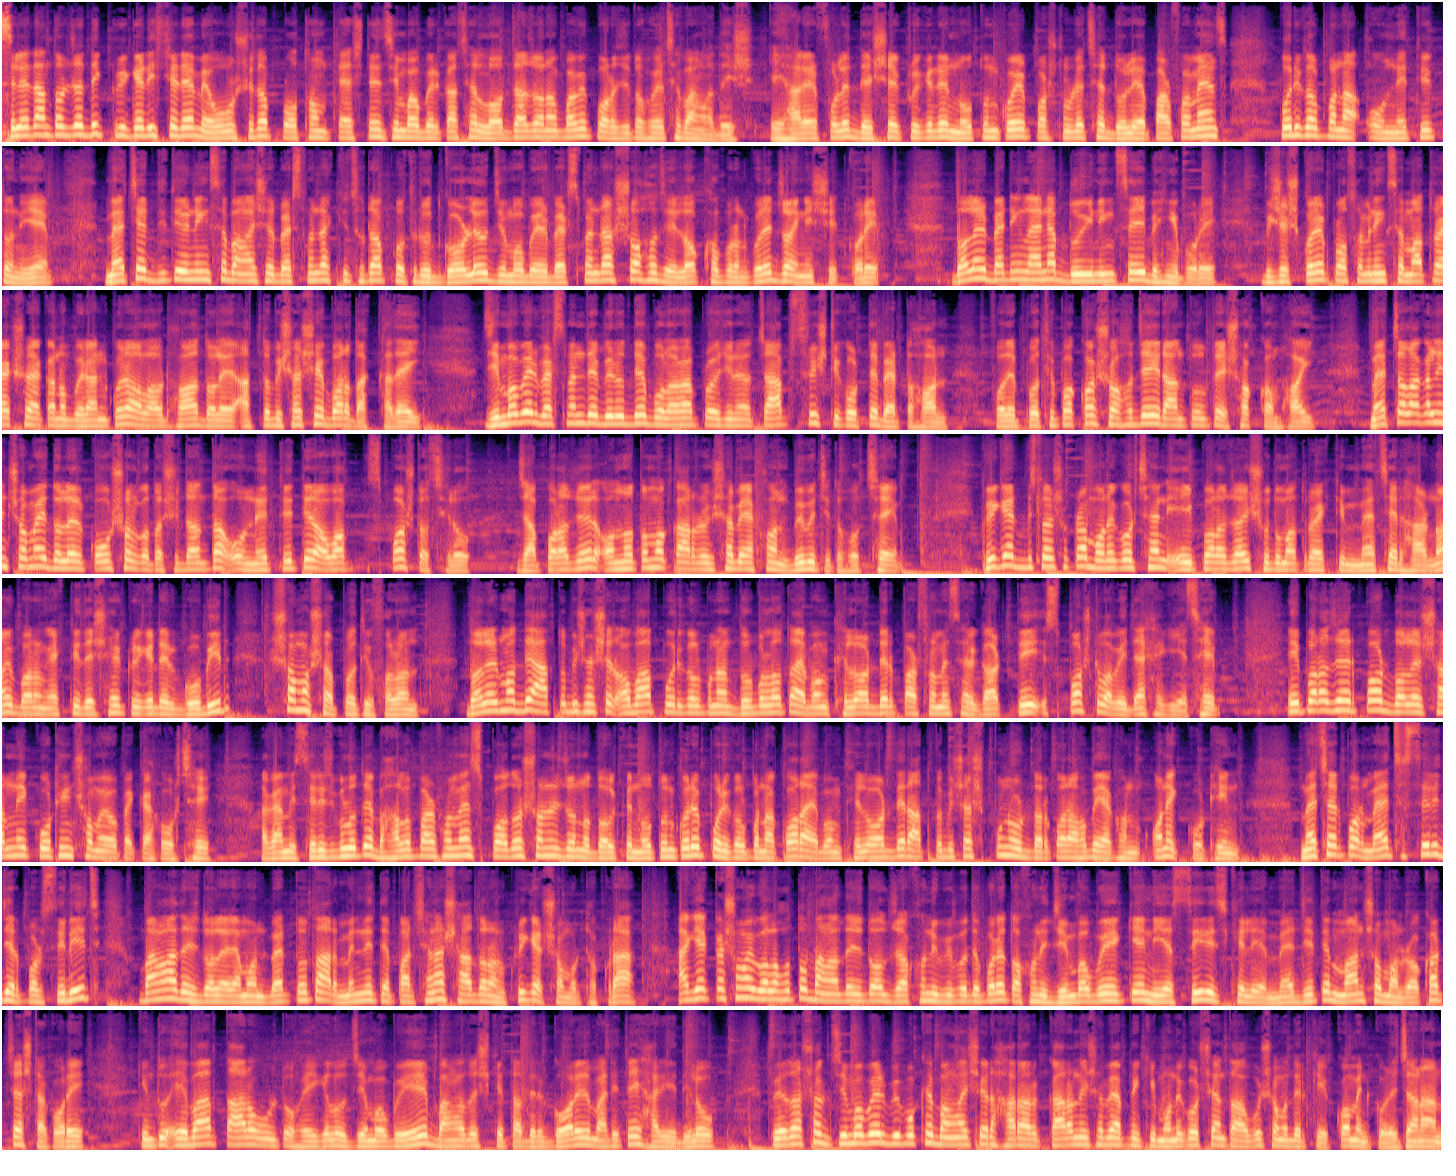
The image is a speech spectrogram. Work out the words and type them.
সিলেট আন্তর্জাতিক ক্রিকেট স্টেডিয়ামে অনুষ্ঠিত প্রথম টেস্টে জিম্বাবুয়ের কাছে লজ্জাজনকভাবে পরাজিত হয়েছে বাংলাদেশ। এই হারের ফলে দেশের ক্রিকেটে নতুন করে প্রশ্ন উঠেছে দলীয় পারফরম্যান্স পরিকল্পনা ও নেতৃত্ব নিয়ে। ম্যাচের দ্বিতীয় ইনিংসে বাংলাদেশের ব্যাটসম্যানরা কিছুটা প্রতিরোধ গড়লেও জিম্বাবুয়ের ব্যাটসম্যানরা সহজেই লক্ষ্য পূরণ করে জয় নিশ্চিত করে। দলের ব্যাটিং লাইন আপ দুই ইনিংসেই ভেঙে পড়ে। বিশেষ করে প্রথম ইনিংসে মাত্র একশো একানব্বই রান করে অল আউট হওয়া দলের আত্মবিশ্বাসে বড় ধাক্কা দেয়। জিম্বাবুয়ের ব্যাটসম্যানদের বিরুদ্ধে বোলাররা প্রয়োজনীয় চাপ সৃষ্টি করতে ব্যর্থ হন, ফলে প্রতিপক্ষ সহজেই রান তুলতে সক্ষম হয়। ম্যাচ চলাকালীন সময়ে দলের কৌশলগত সিদ্ধান্ত ও নেতৃত্বের অভাব স্পষ্ট ছিল, যা পরাজয়ের অন্যতম কারণ হিসাবে এখন বিবেচিত হচ্ছে। ক্রিকেট বিশ্লেষকরা মনে করছেন এই পরাজয় শুধুমাত্র একটি ম্যাচের হার নয়, বরং একটি দেশের ক্রিকেটের গভীর সমস্যার প্রতিফলন। দলের মধ্যে আত্মবিশ্বাসের অভাব, পরিকল্পনার দুর্বলতা এবং খেলোয়াড়দের পারফরমেন্সের ঘাটতি স্পষ্টভাবে দেখা গিয়েছে। এই পরাজয়ের পর দলের সামনে কঠিন সময় অপেক্ষা করছে। আগামী সিরিজগুলোতে ভালো পারফরমেন্স প্রদর্শনের জন্য দলকে নতুন করে পরিকল্পনা করা এবং খেলোয়াড়দের আত্মবিশ্বাস পুনরুদ্ধার করা হবে এখন অনেক কঠিন। ম্যাচের পর ম্যাচ, সিরিজের পর সিরিজ, বাংলাদেশ দলের এমন ব্যর্থতা আর মেনে নিতে পারছে না সাধারণ ক্রিকেট সমর্থকরা। আগে একটা সময় বলা হতো, বাংলাদেশ দল যখনই বিপদে পড়ে তখনই জিম্বাবুয়েকে নিয়ে সিরিজ খেলে ম্যাচ জিতে মান সম্মান রক্ষার চেষ্টা করে। কিন্তু এবার তার উল্টো হয়ে গেল, জিম্বাবুয়ে বাংলাদেশকে তাদের গড়ের মাটিতেই হারিয়ে দিল। প্রিয় দর্শক, জিম্বাবুয়ের বিপক্ষে বাংলাদেশের হারার কারণ হিসেবে আপনি কি মনে করছেন তা অবশ্যই আমাদেরকে কমেন্ট করে জানান।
